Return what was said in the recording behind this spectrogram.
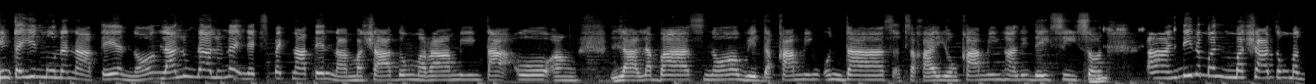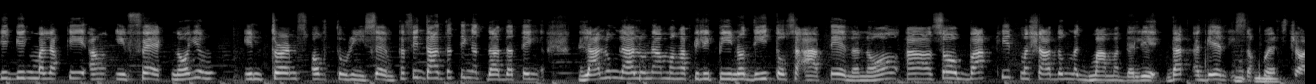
hintayin muna natin, no? Lalong-lalo na in-expect natin na masyadong maraming tao ang lalabas, no, with the coming undas at saka yung coming holiday season. Mm-hmm. Uh, hindi naman masyadong magiging malaki ang effect, no? Yung in terms of tourism. Kasi dadating at dadating, lalong-lalo na ang mga Pilipino dito sa atin. Ano? Ah, so bakit masyadong nagmamadali? That again is the question.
